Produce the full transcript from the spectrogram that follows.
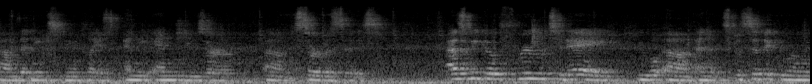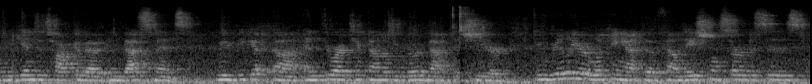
um, that needs to be in place, and the end user um, services. As we go through today, will, um, and specifically when we begin to talk about investments, we begin, uh, and through our technology roadmap this year, we really are looking at the foundational services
